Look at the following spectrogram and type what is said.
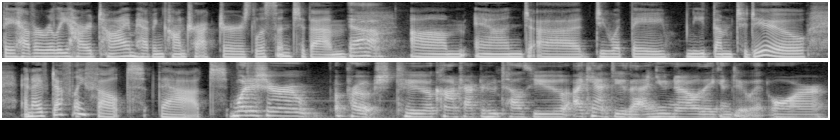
they have a really hard time having contractors listen to them Yeah. um, and uh, do what they need them to do. And I've definitely felt that. What is your approach to a contractor who tells you, I can't do that, and you know they can do it? Or,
